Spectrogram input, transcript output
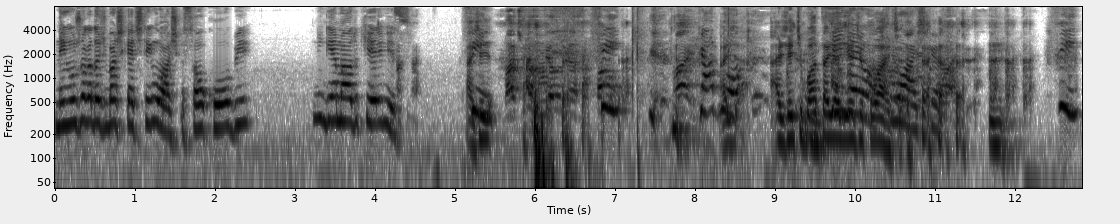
Nenhum jogador de basquete tem o Oscar, só o Kobe. Ninguém é maior do que ele nisso. A Fim. gente... Fim. Acabou. A, a, gente bota aí a linha de corte. O Oscar. Fim.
